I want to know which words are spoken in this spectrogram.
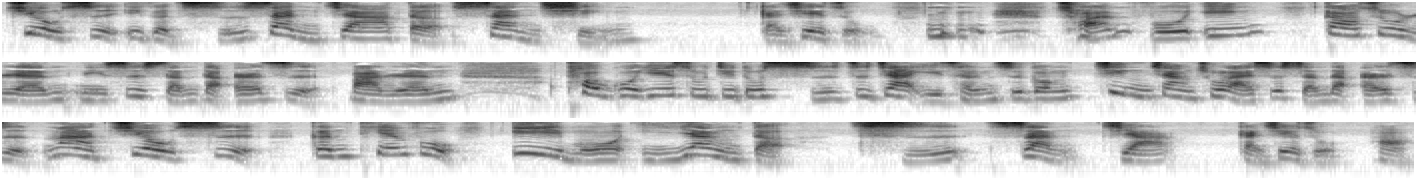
就是一个慈善家的善行。感谢主，传福音告诉人你是神的儿子，把人透过耶稣基督十字架已成之功镜像出来是神的儿子，那就是跟天父一模一样的。慈善家，感谢主哈，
